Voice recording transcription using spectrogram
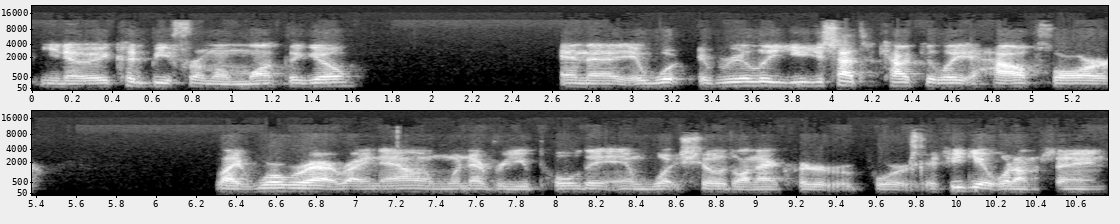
you know, it could be from a month ago and uh, it would it really you just have to calculate how far like where we're at right now and whenever you pulled it and what shows on that credit report if you get what i'm saying.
